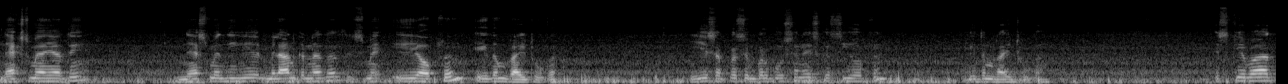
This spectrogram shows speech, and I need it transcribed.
नेक्स्ट में आ जाते हैं। नेक्स्ट में दिए मिलान करना था तो इसमें ए ऑप्शन एकदम राइट होगा। ये सबका सिंपल क्वेश्चन है, इसका सी ऑप्शन एकदम राइट होगा। इसके बाद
